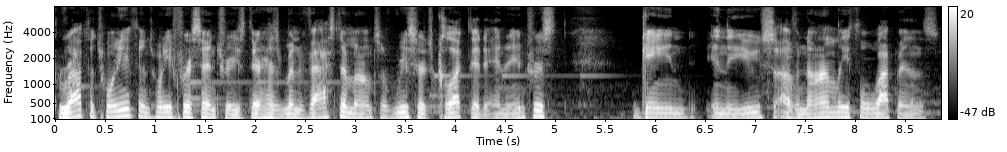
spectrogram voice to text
throughout the 20th and 21st centuries. There has been vast amounts of research collected and interest gained in the use of non-lethal weapons,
